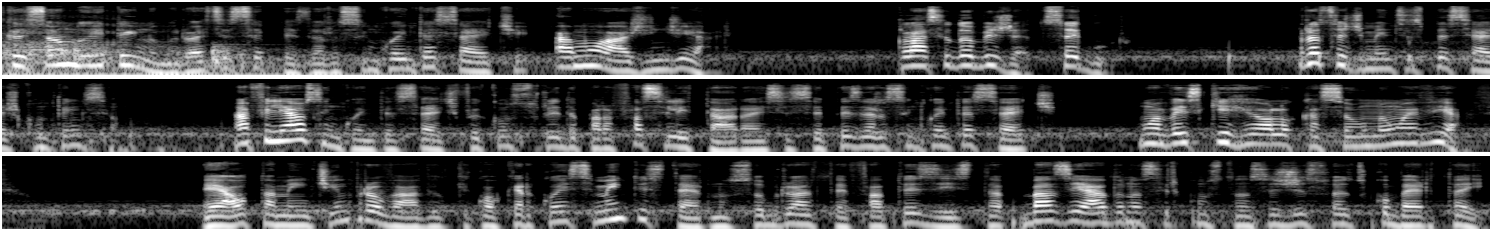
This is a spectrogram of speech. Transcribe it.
Transcrição do item número SCP-057, a moagem diária. Classe do objeto, seguro. Procedimentos especiais de contenção. A filial 57 foi construída para facilitar a SCP-057, uma vez que realocação não é viável. É altamente improvável que qualquer conhecimento externo sobre o artefato exista baseado nas circunstâncias de sua descoberta e,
